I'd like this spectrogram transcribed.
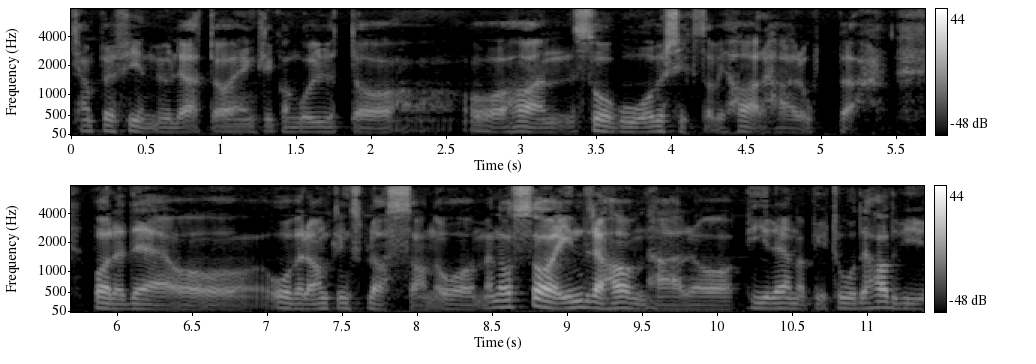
kjempefin mulighet å egentlig kan gå ut og, og ha en så god oversikt som vi har her oppe. Bare det og over ankringsplassene, og, men også indre havn her og Pir 1 og Pir 2. Det, vi,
